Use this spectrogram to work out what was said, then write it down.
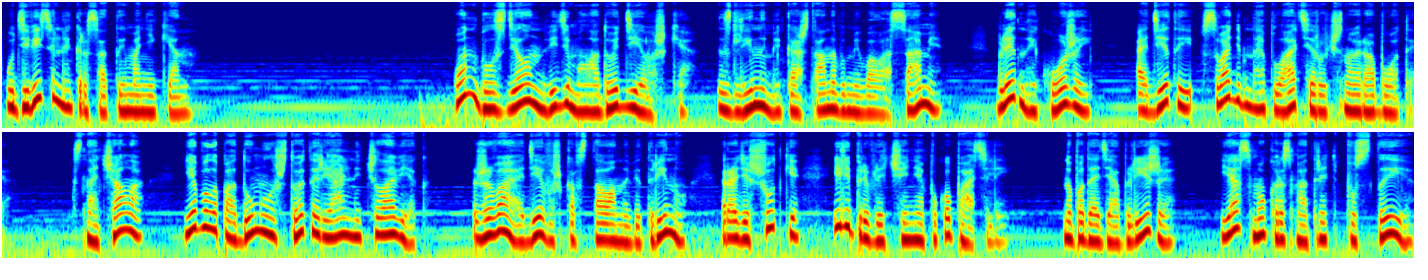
удивительной красоты манекен. Он был сделан в виде молодой девушки с длинными каштановыми волосами, бледной кожей, одетой в свадебное платье ручной работы. Сначала я было подумал, что это реальный человек. Живая девушка встала на витрину ради шутки или привлечения покупателей. Но подойдя ближе, я смог рассмотреть пустые,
